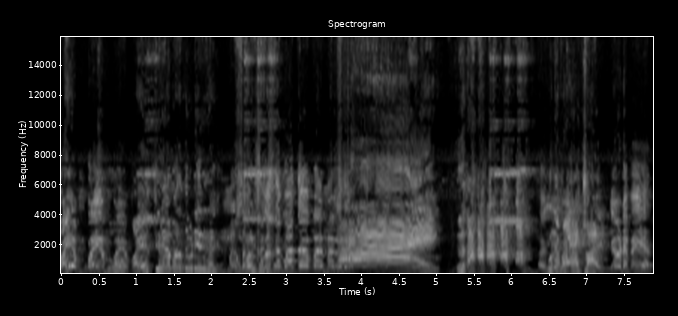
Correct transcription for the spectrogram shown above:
பயம் பயம் பயத்திலே மறந்து முகத்தை பார்த்து பயமாக. உன்னுடைய பெயரை சொல். என்னோட பெயர்?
